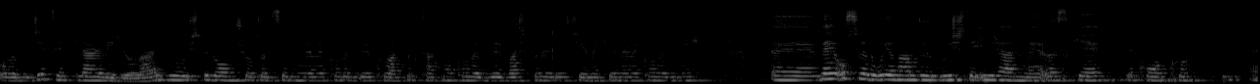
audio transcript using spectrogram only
olabilecek tepkiler veriyorlar. Bu işte dolmuş otobüse binmemek olabilir, kulaklık takmak olabilir, başkalarıyla hiç yemek yememek olabilir. Ee, ve o sırada uyanan duygu işte iğrenme, öfke ve korku e,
